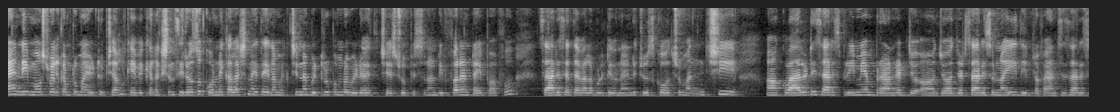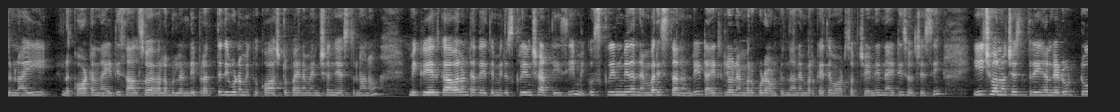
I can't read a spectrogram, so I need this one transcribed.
హాయ్ అండి most welcome to my YouTube channel KV collections. ఈరోజు కొన్ని కలెక్షన్ అయితే ఇలా మీకు చిన్న బిడ్ రూపంలో వీడియో అయితే చేసి చూపిస్తున్నాను. డిఫరెంట్ టైప్ ఆఫ్ శారీస్ అయితే అవైలబిలిటీ ఉన్నాయండి. చూసుకోవచ్చు. మంచి quality sarees premium branded georgette sarees ఉన్నాయి దీంట్లో ఫ్యాన్సీ శారీస్ ఉన్నాయి and cotton nighties also available అండి. ప్రతిదీ కూడా మీకు కాస్ట్ పైన మెన్షన్ చేస్తున్నాను. మీకు ఏది కావాలంటే అదైతే మీరు స్క్రీన్ షాట్ తీసి మీకు స్క్రీన్ మీద నెంబర్ ఇస్తానండి. టైటిల్లో నెంబర్ కూడా ఉంటుంది. ఆ నెంబర్కి అయితే వాట్సాప్ చేయండి. నైటీస్ వచ్చేసి ఈచ్ వన్ వచ్చేసి త్రీ హండ్రెడ్ టూ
